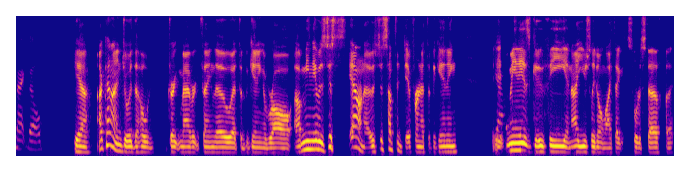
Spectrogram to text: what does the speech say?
Smackville. Yeah, I kind of enjoyed the whole Drake Maverick thing though at the beginning of Raw. I mean, it was just I don't know, it was just something different at the beginning. It- Yeah. I mean, it is goofy, and I usually don't like that sort of stuff, but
